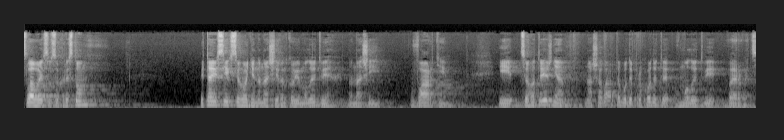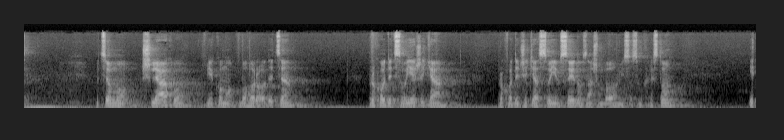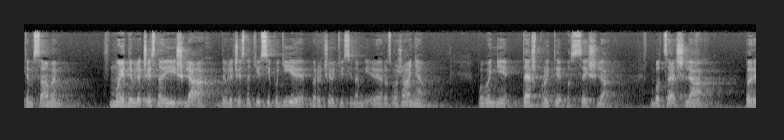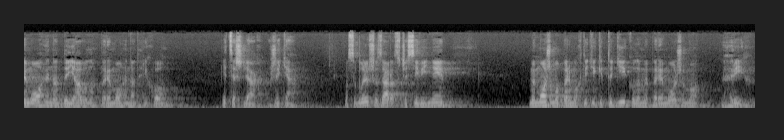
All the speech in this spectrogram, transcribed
Слава Ісусу Христу! Вітаю всіх сьогодні на нашій ранковій молитві, на нашій варті. І цього тижня наша варта буде проходити в молитві Вервиці, у цьому шляху, в якому Богородиця проходить своє життя, проходить життя з своїм Сином, з нашим Богом Ісусом Христом. І тим самим ми, дивлячись на її шлях, дивлячись на ті всі події, беручи ті всі е, розважання, повинні теж пройти ось цей шлях. Бо це шлях перемоги над дияволом, перемоги над гріхом. І це шлях життя. Особливо що зараз, в часі війни, ми можемо перемогти тільки тоді, коли ми переможемо гріх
